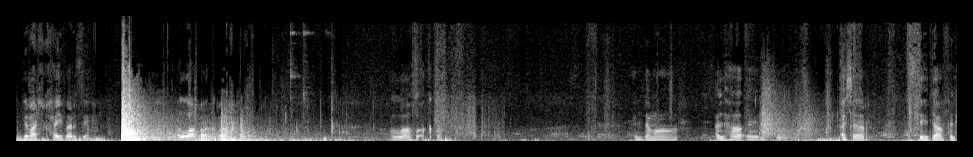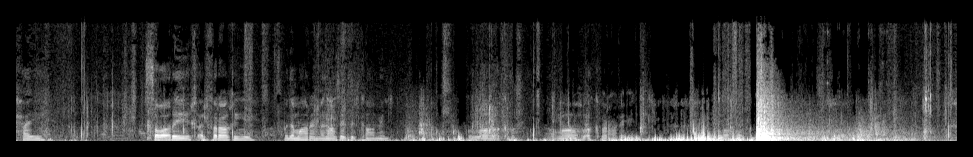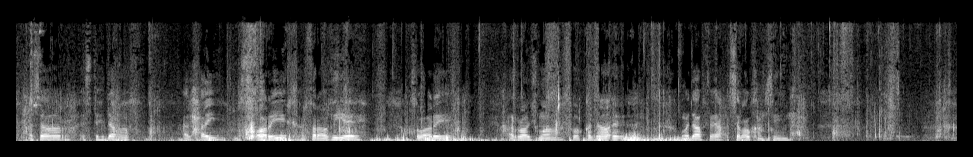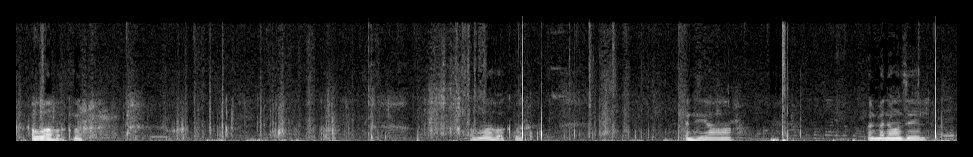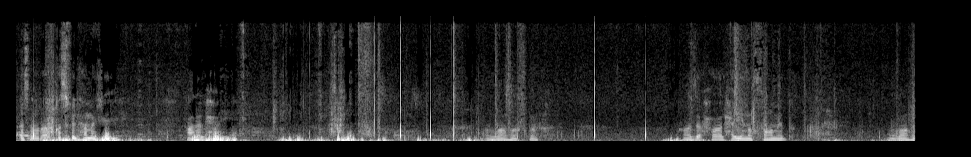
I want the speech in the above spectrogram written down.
دمشق حي برزة الله أكبر. الله أكبر. الدمار الهائل أثر استهداف الحي الصواريخ الفراغية ودمار المنازل بالكامل. الله أكبر. الله أكبر عليك. الله أكبر. أثار استهداف الحي بالصواريخ الفراغية صواريخ الراجمات والقذائف ومدافع السبعة وخمسين. الله أكبر. الله أكبر. انهيار المنازل أثر القصف الهمجي. على الحي الله أكبر. هذا حال حينا الصامد الله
